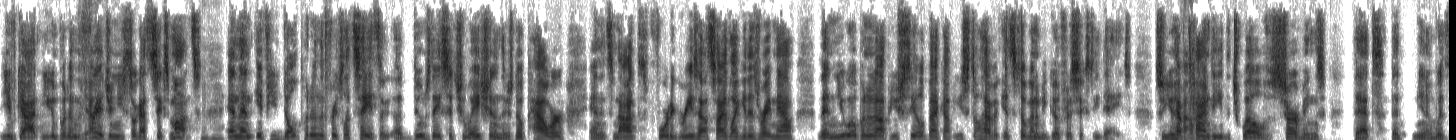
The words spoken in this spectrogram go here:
you've got you can put it in the Yeah. fridge, and you still got six months. Mhm. And then if you don't put it in the fridge, let's say it's a, a doomsday situation and there's no power and it's not four degrees outside like it is right now, then you open it up, you seal it back up, you still have it. It's still going to be good for 60 days. So you have Wow. time to eat the 12 servings that that you know with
